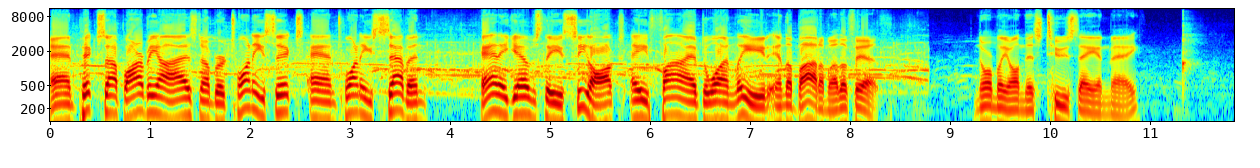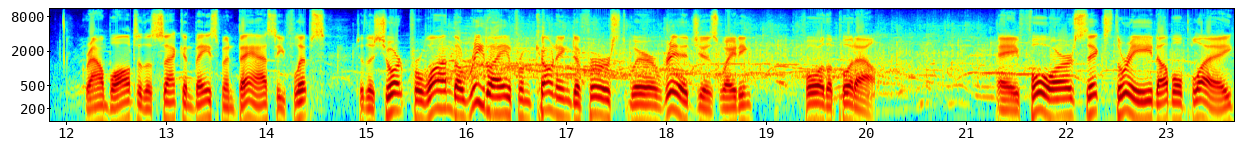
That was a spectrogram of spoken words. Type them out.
and picks up RBIs number 26 and 27. And he gives the Seahawks a 5 to 1 lead in the bottom of the fifth. Normally on this Tuesday in May. Ground ball to the second baseman, Bass. He flips to the short for one. The relay from Koenig to first, where Ridge is waiting for the putout. A 4 6 3 double play.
